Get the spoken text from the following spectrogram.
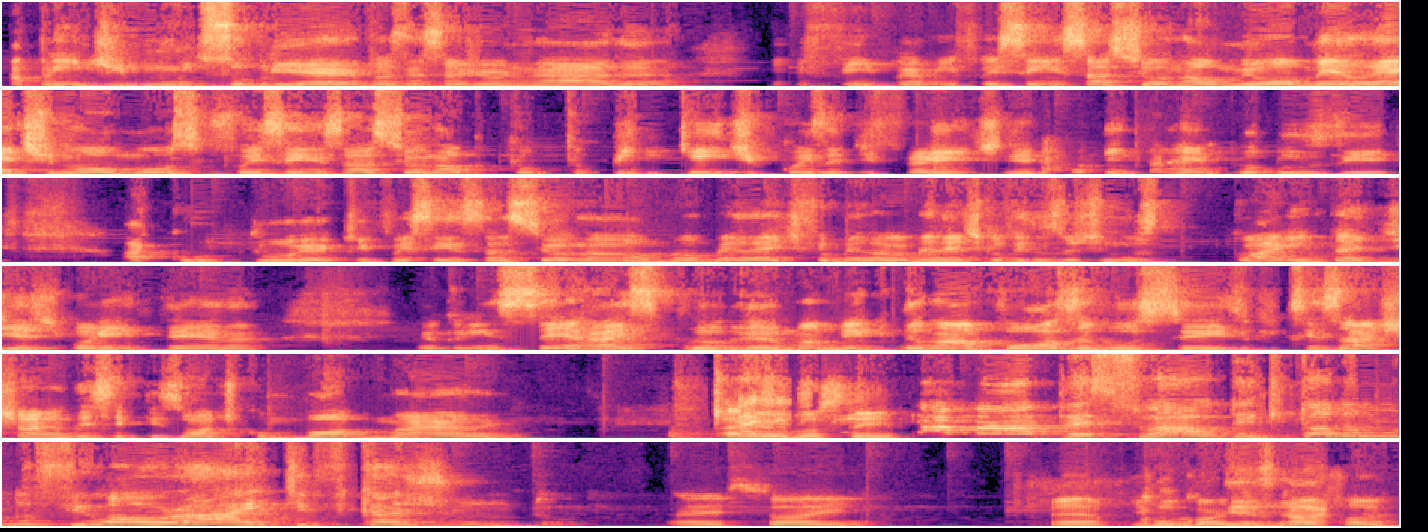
Aprendi muito sobre ervas nessa jornada. Enfim, para mim foi sensacional. O meu omelete no almoço foi sensacional, porque o que eu piquei de coisa diferente nele para tentar reproduzir a cultura aqui foi sensacional. Meu omelete foi o melhor omelete que eu fiz nos últimos 40 dias de quarentena. Eu queria encerrar esse programa meio que dando uma voz a vocês. O que vocês acharam desse episódio com Bob Marley? Ah, eu gostei. Ah, pessoal, tem que todo mundo feel alright e ficar junto. É isso aí. É, E concordo com o que ela falou.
